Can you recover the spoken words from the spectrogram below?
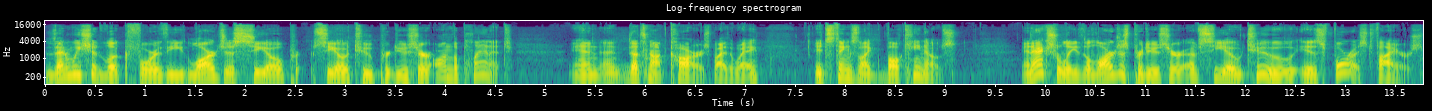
then we should look for the largest CO, CO2 producer on the planet. And, and that's not cars, by the way. It's things like volcanoes. And actually, the largest producer of CO2 is forest fires.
